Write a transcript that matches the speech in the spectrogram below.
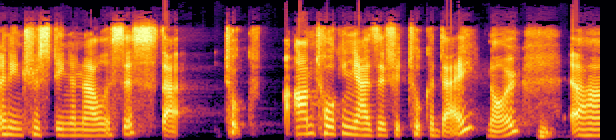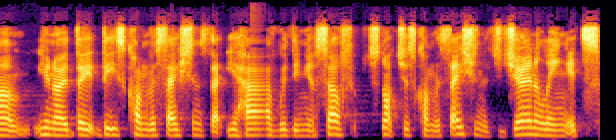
an interesting analysis that took I'm talking as if it took a day. No, mm. um, you know the, these conversations that you have within yourself. It's not just conversation; it's journaling. It's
